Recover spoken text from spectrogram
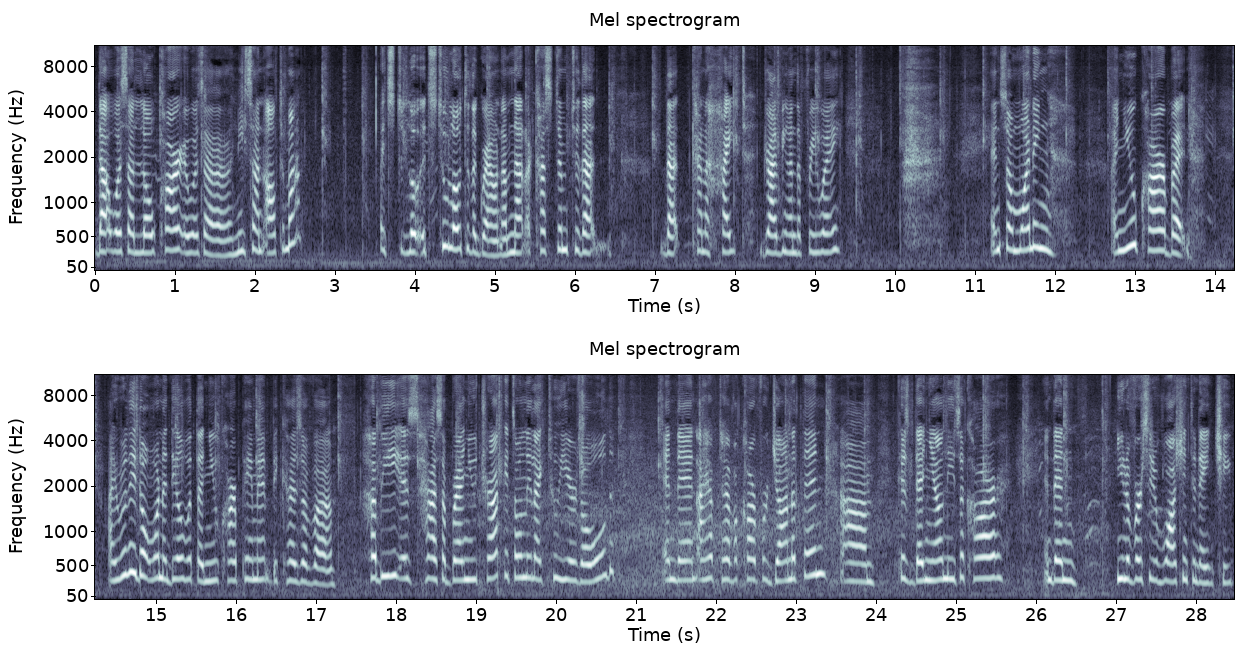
That was a low car. It was a Nissan Altima. It's too low it's too low to the ground. I'm not accustomed to that that kind of height driving on the freeway and so I'm wanting a new car but I really don't want to deal with a new car payment because of uh, hubby is has a brand new truck it's only like two years old And then I have to have a car for Jonathan because Danielle needs a car. And then University of Washington ain't cheap.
